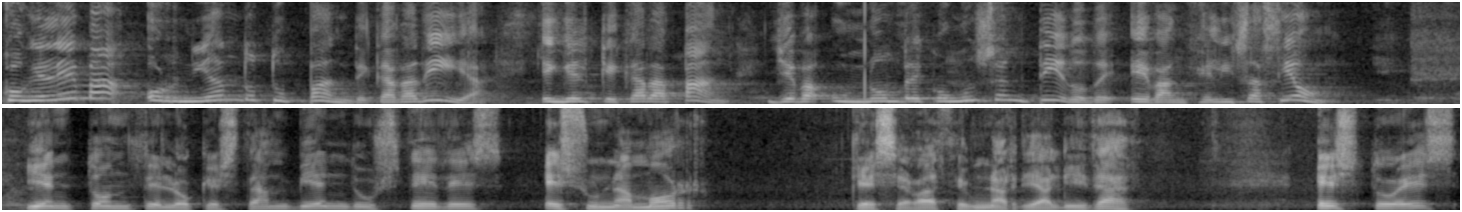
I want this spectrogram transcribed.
con el lema Horneando tu pan de cada día, en el que cada pan lleva un nombre con un sentido de evangelización. Y entonces lo que están viendo ustedes es un amor que se va a hacer una realidad. Esto es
